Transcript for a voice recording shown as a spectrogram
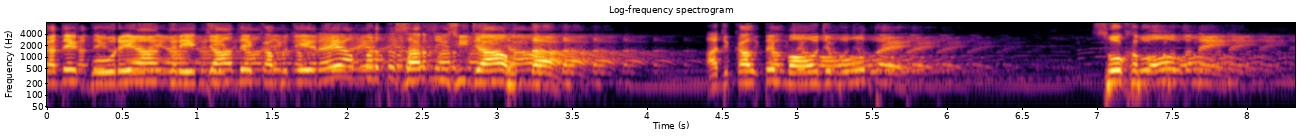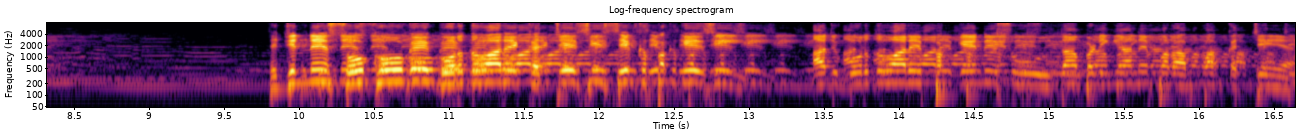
ਕਦੇ ਗੋਰਿਆਂ, ਅੰਗਰੇਜ਼ਾਂ ਦੇ ਕਬਜ਼ੇ ਰਹੇ, ਅੰਮ੍ਰਿਤਸਰ ਨਹੀਂ ਸੀ ਜਾ ਹੁੰਦਾ। ਅੱਜ ਕੱਲ ਤੇ ਮੌਜ ਬਹੁਤ ਹੈ। ਸੁੱਖ ਬਹੁਤ ਨੇ। ਤੇ ਜਿੰਨੇ ਸੁੱਖ ਹੋ ਗਏ ਗੁਰਦੁਆਰੇ ਕੱਚੇ ਸੀ ਸਿੱਖ ਪੱਕੇ ਸੀ। ਅੱਜ ਗੁਰਦੁਆਰੇ ਪੱਕੇ ਨੇ ਸਹੂਲਤਾਂ ਬੜੀਆਂ ਨੇ ਪਰ ਆਪਾਂ ਕੱਚੇ ਆ।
